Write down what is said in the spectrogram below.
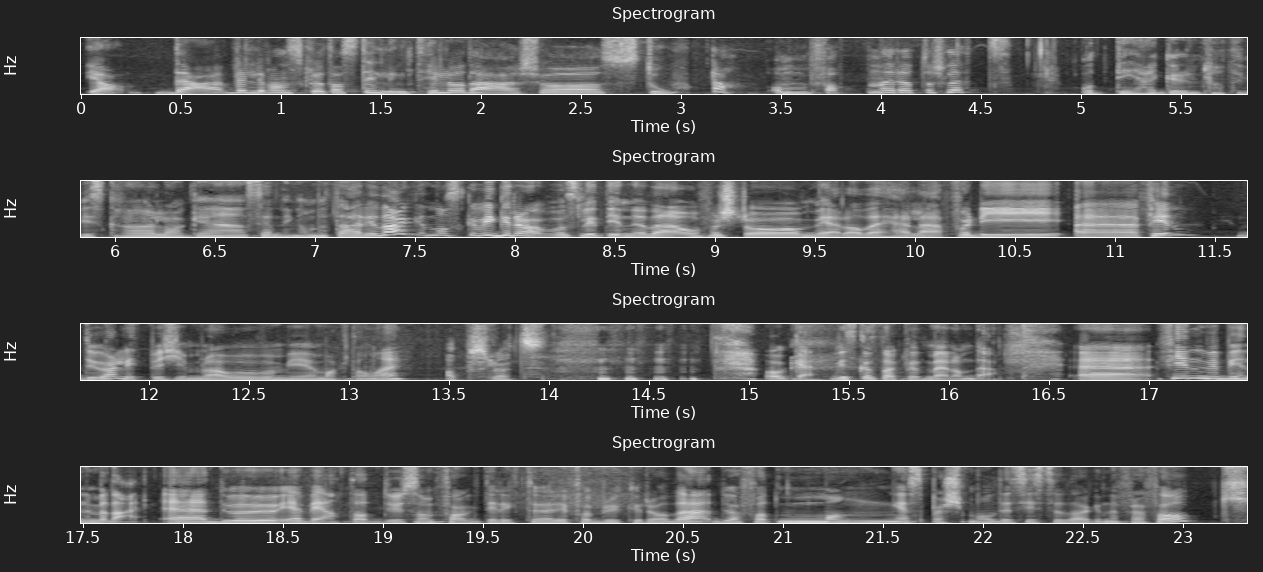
ja, det er veldig vanskelig å ta stilling til, og det er så stort. da, Omfattende, rett og slett. Og det er grunnen til at vi skal lage sending om dette her i dag. Nå skal vi grave oss litt inn i det og forstå mer av det hele. Fordi, eh, Finn, Du er litt bekymra over hvor mye makt han har? Absolutt. ok, vi skal snakke litt mer om det. Eh, Finn, vi begynner med deg. Eh, du, jeg vet at du som fagdirektør i Forbrukerrådet, du har fått mange spørsmål de siste dagene fra folk.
